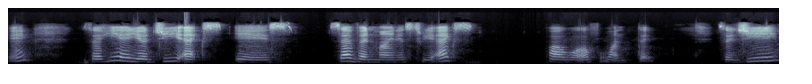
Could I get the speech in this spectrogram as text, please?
Okay so here your gx is 7 minus 3x power of 1 third so g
